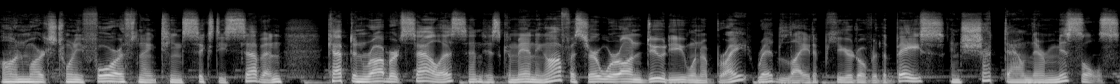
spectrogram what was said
On March 24, 1967, Captain Robert Salas and his commanding officer were on duty when a bright red light appeared over the base and shut down their missiles.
